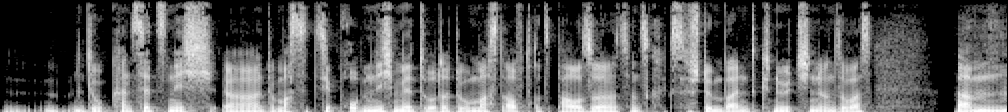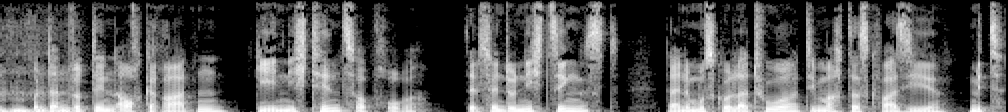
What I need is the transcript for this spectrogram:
du kannst jetzt nicht, äh, du machst jetzt die Proben nicht mit oder du machst Auftrittspause, sonst kriegst du Stimmbandknötchen und sowas. Ähm, mhm. Und dann wird denen auch geraten, geh nicht hin zur Probe. Selbst wenn du nicht singst, deine Muskulatur, die macht das quasi mit,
